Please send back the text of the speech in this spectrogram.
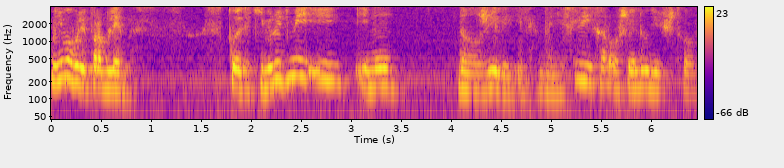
У него были проблемы с кое-какими людьми, и ему доложили или донесли хорошие люди, что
